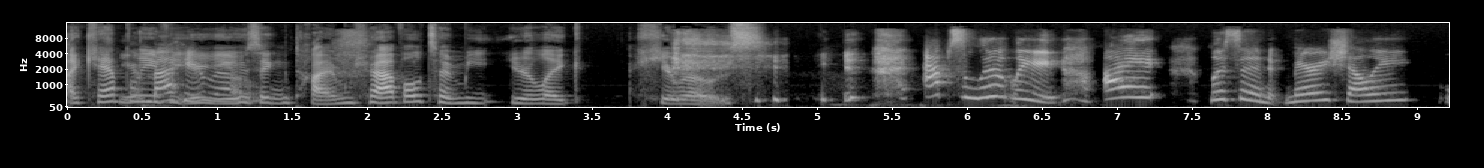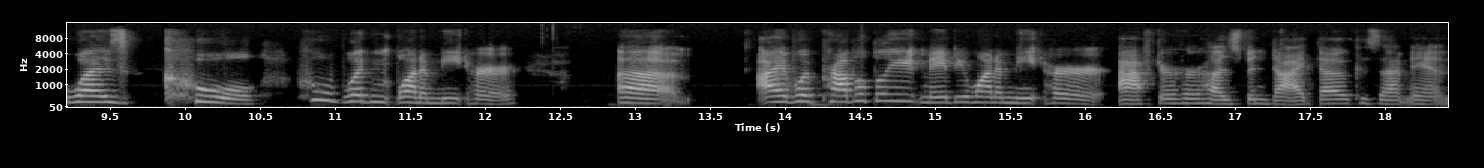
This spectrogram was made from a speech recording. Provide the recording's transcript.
I can't You're believe you're hero. using time travel to meet your like heroes. Absolutely. I listen, Mary Shelley was cool. Who wouldn't want to meet her? Um I would probably maybe want to meet her after her husband died though, because that man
